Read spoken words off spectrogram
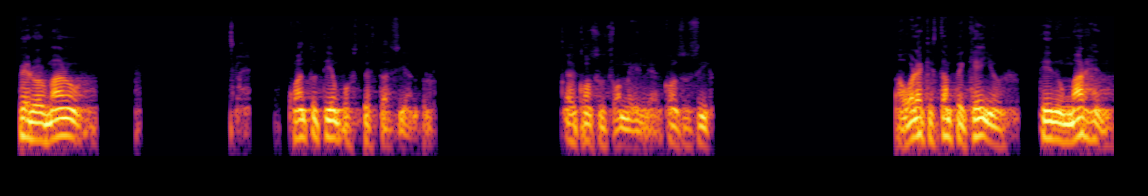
Pero hermano, ¿cuánto tiempo usted está haciéndolo? Con su familia, con sus hijos. Ahora que están pequeños, tiene un margen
